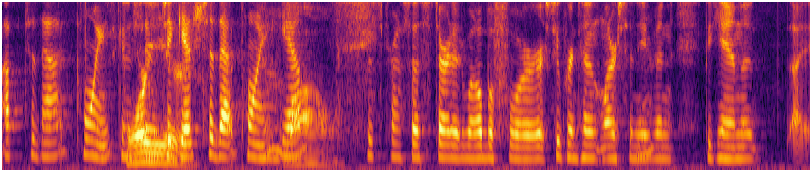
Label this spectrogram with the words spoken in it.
up to that point. gonna Four say- To get to that point, yeah. Wow. This process started well before Superintendent Larson even began. uh, I,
